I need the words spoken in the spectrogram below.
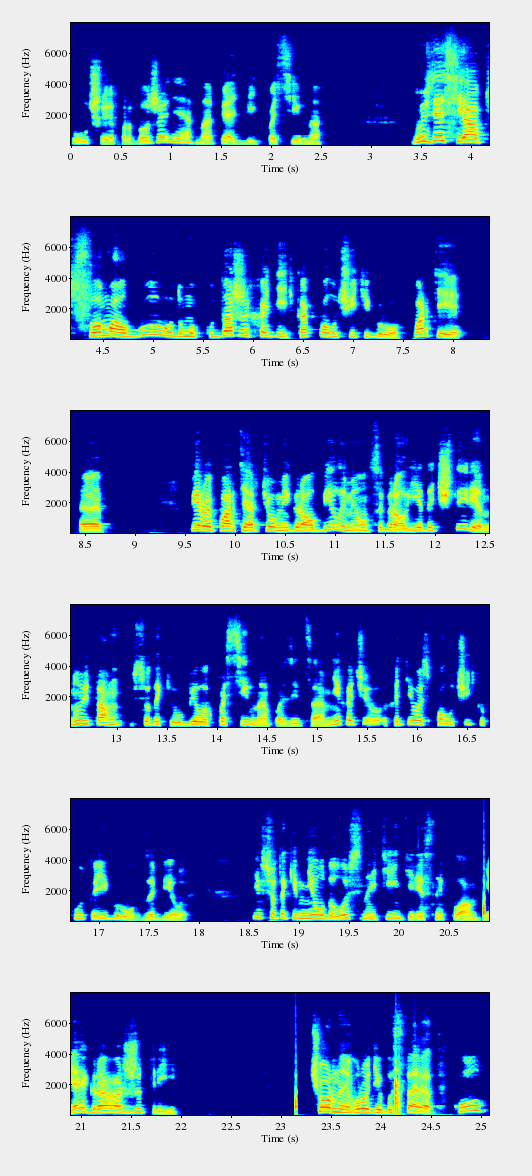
лучшее продолжение, на 5 бить пассивно. Ну, здесь я сломал голову, думаю, куда же ходить, как получить игру. В партии, э, первой партии Артем играл белыми, он сыграл ед4, ну и там все-таки у белых пассивная позиция. А мне хотел, хотелось получить какую-то игру за белых. И все-таки мне удалось найти интересный план. Я играю hg3. Черные вроде бы ставят кол,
